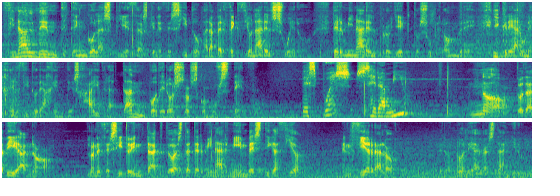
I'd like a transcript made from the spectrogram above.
Finalmente tengo las piezas que necesito para perfeccionar el suero, terminar el proyecto Superhombre y crear un ejército de agentes Hydra tan poderosos como usted. Después será mío. No, todavía no. Lo necesito intacto hasta terminar mi investigación. Enciérralo, pero no le hagas daño.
